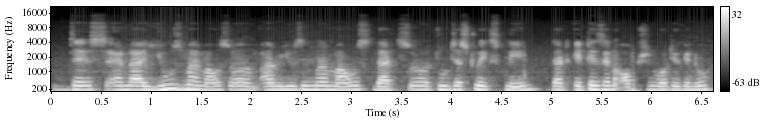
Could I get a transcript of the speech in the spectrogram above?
this and I use my mouse I'm using my mouse that's uh, to just to explain that it is an option what you can do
